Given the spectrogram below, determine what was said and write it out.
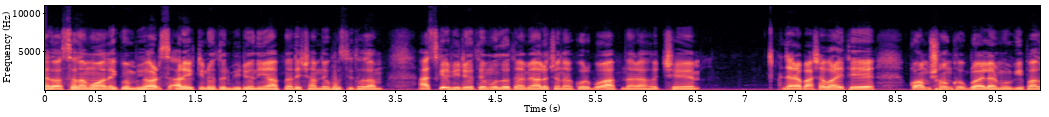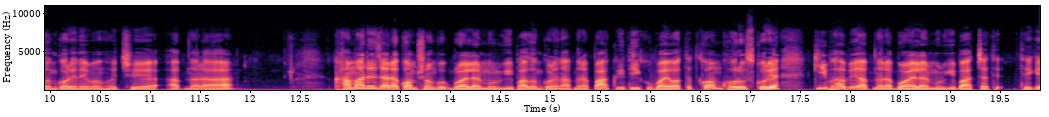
হ্যালো, আসসালামু আলাইকুম ভিউয়ার্স। আরও একটি নতুন ভিডিও নিয়ে আপনাদের সামনে উপস্থিত হলাম। আজকের ভিডিওতে মূলত আমি আলোচনা করব আপনারা হচ্ছে যারা বাসা বাড়িতে কম সংখ্যক ব্রয়লার মুরগি পালন করেন এবং হচ্ছে আপনারা খামারে যারা কম সংখ্যক ব্রয়লার মুরগি পালন করেন, আপনারা প্রাকৃতিক উপায়ে অর্থাৎ কম খরচ করে কীভাবে আপনারা ব্রয়লার মুরগি বাচ্চা থেকে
